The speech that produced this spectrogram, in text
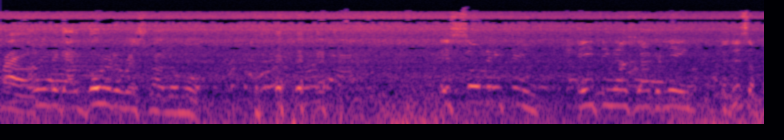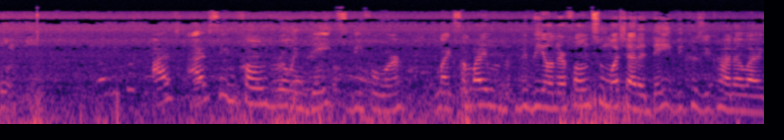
Right. I don't even gotta go to the restaurant no more. There's so many things. Anything else y'all can name? Cause it's a bunch. I've I've seen phones ruin dates before. Like somebody would be on their phone too much at a date because you're kind of like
